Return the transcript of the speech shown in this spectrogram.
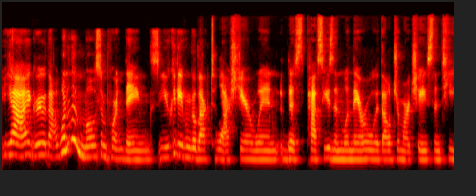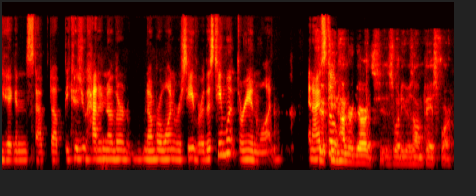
Yeah, I agree with that. One of the most important things, you could even go back to last year when this past season when they were without Ja'Marr Chase and Tee Higgins stepped up because you had another number one receiver. This team went three and one. And I still 1500 yards is what he was on pace for.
